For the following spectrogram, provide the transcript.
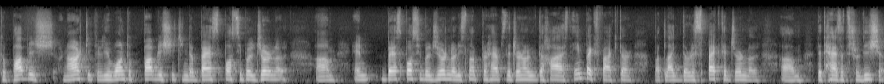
to publish an article, you want to publish it in the best possible journal. Um, and best possible journal is not perhaps the journal with the highest impact factor, but like the respected journal um, that has a tradition.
